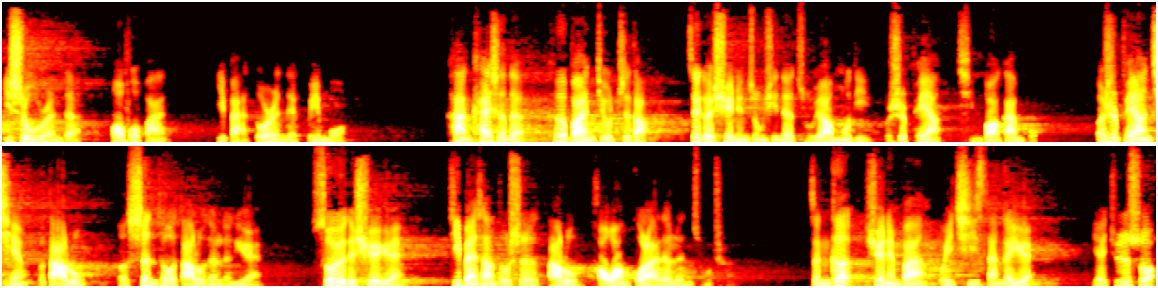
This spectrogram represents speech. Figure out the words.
一十五人的爆破班，一百多人的规模。看开设的科班就知道，这个训练中心的主要目的不是培养情报干部。而是培养潜伏大陆和渗透大陆的人员，所有的学员基本上都是大陆逃亡过来的人组成。整个训练班为期三个月，也就是说，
